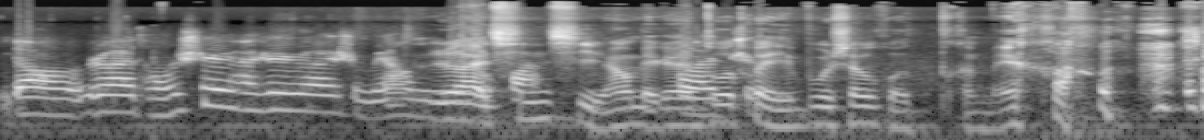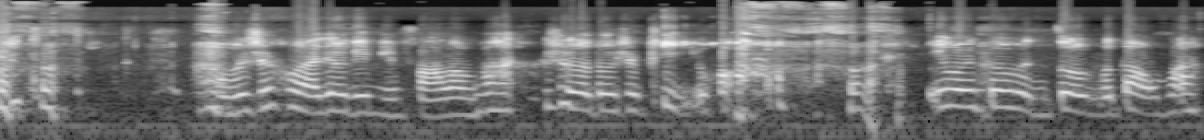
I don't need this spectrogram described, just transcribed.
要热爱同事还是热爱什么样的？热爱亲戚，然后每个人多退一步，生活很美好。我不是后来就给你发了吗？说的都是屁话，因为根本做不到嘛。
